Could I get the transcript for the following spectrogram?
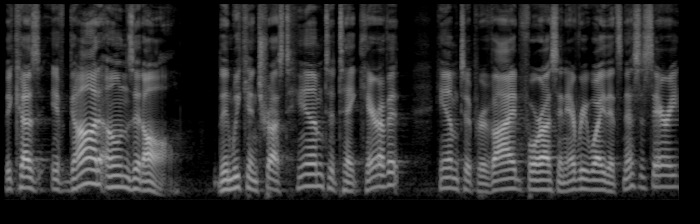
because if God owns it all, then we can trust Him to take care of it, Him to provide for us in every way that's necessary,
